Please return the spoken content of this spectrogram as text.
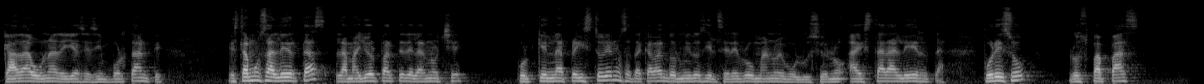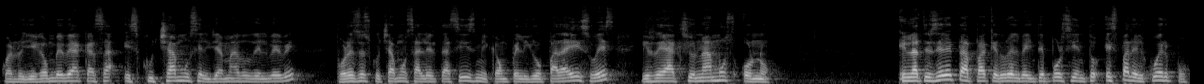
cada una de ellas es importante. Estamos alertas la mayor parte de la noche porque en la prehistoria nos atacaban dormidos y el cerebro humano evolucionó a estar alerta. Por eso los papás, cuando llega un bebé a casa, escuchamos el llamado del bebé, por eso escuchamos alerta sísmica, un peligro para eso es, y reaccionamos o no. En la tercera etapa, que dura el 20%, es para el cuerpo.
